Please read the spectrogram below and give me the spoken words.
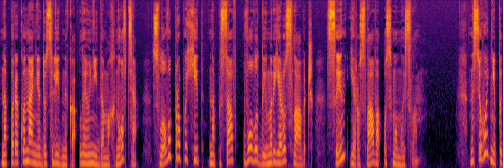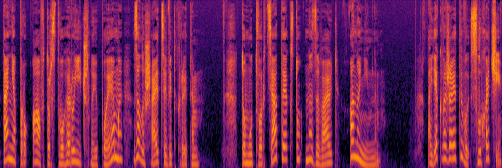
На переконання дослідника Леоніда Махновця слово про похід написав Володимир Ярославич, син Ярослава Осмомисла. На сьогодні питання про авторство героїчної поеми залишається відкритим. Тому творця тексту називають анонімним. А як вважаєте ви, слухачі?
